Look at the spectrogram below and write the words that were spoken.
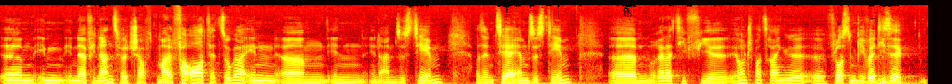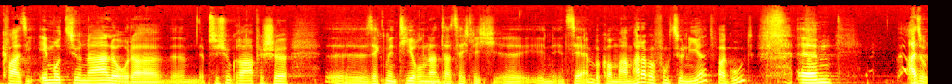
ähm, im, in der Finanzwirtschaft mal verortet, sogar in, ähm, in, in einem System, also im CRM-System. Ähm, relativ viel Hirnschmerz reingeflossen, wie wir diese quasi emotionale oder äh, psychografische äh, Segmentierung dann tatsächlich äh, in, ins CRM bekommen haben. Hat aber funktioniert, war gut. Also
